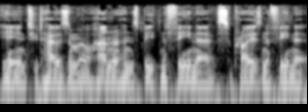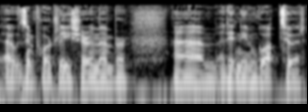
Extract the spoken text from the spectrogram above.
in 2000 when O'Hanrahan's beat Na Fianna, surprised Na Fianna. That was in Port I remember. Um, I didn't even go up to it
